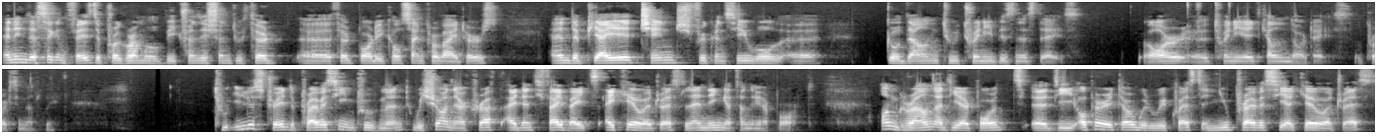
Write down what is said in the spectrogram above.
And in the second phase, the program will be transitioned to third, uh, third-party call sign providers, and the PIA change frequency will uh, go down to 20 business days, or uh, 28 calendar days, approximately. To illustrate the privacy improvement, we show an aircraft identified by its ICAO address landing at an airport. On ground at the airport, uh, the operator will request a new privacy ICAO address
